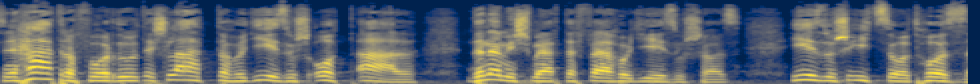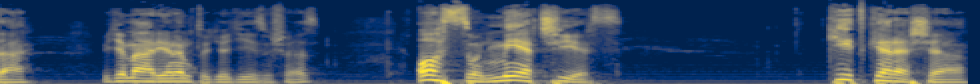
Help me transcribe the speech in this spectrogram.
Mondja, hátrafordult, és látta, hogy Jézus ott áll, de nem ismerte fel, hogy Jézus az. Jézus így szólt hozzá. Ugye Mária nem tudja, hogy Jézus az. Asszony, miért sírsz? Kit keresel?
